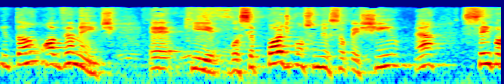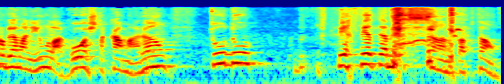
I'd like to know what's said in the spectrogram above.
Então, obviamente, é que você pode consumir o seu peixinho, né, sem problema nenhum, lagosta, camarão, tudo perfeitamente sano, capitão.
